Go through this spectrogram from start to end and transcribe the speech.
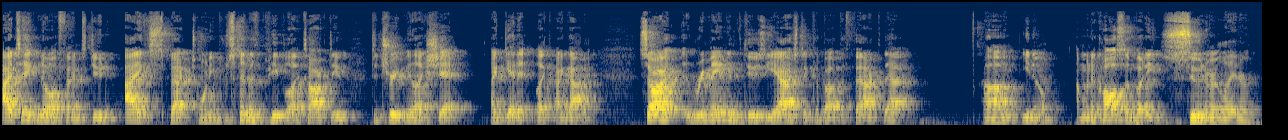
I take no offense, dude. I expect 20% of the people I talk to to treat me like shit. I get it. Like, I got it. So I remain enthusiastic about the fact that um, you know, I'm going to call somebody sooner or later.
